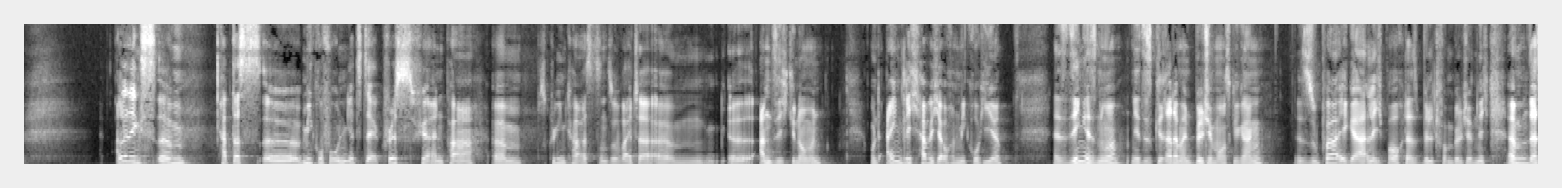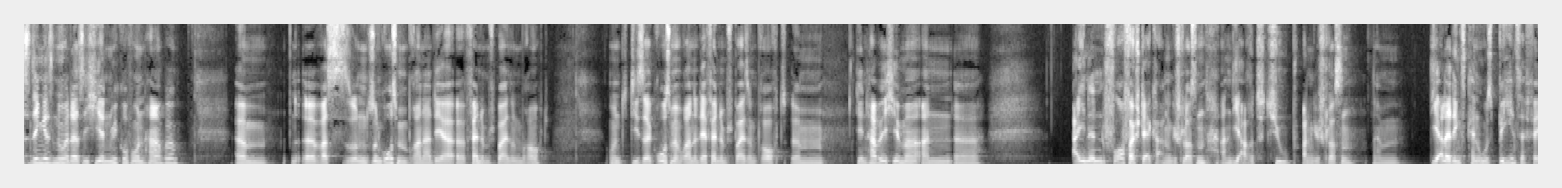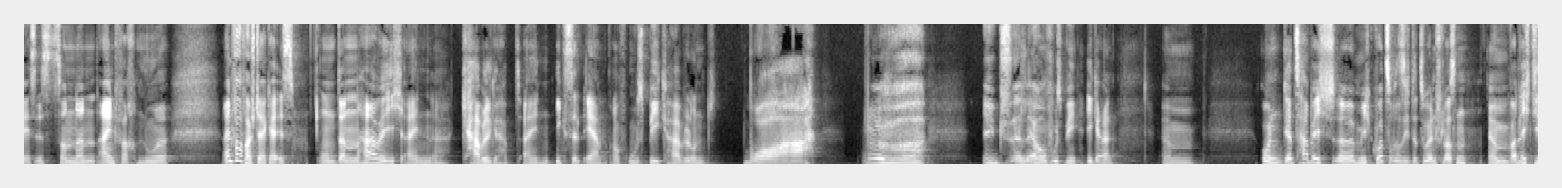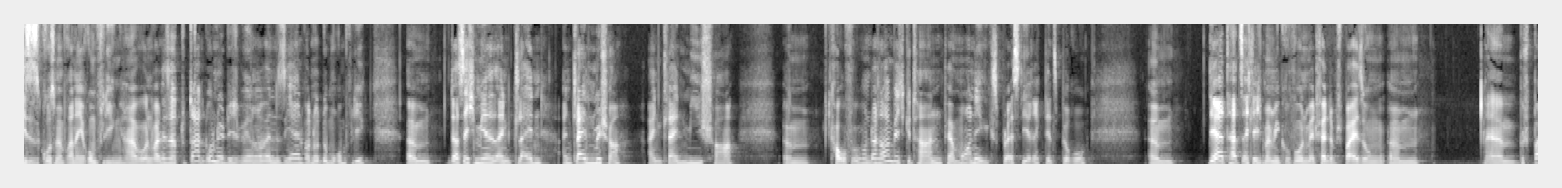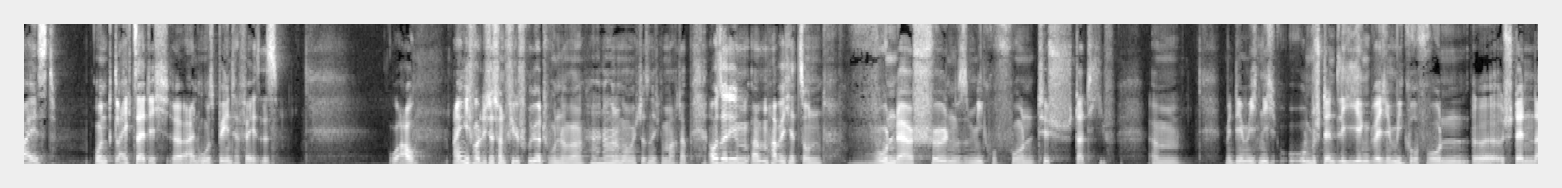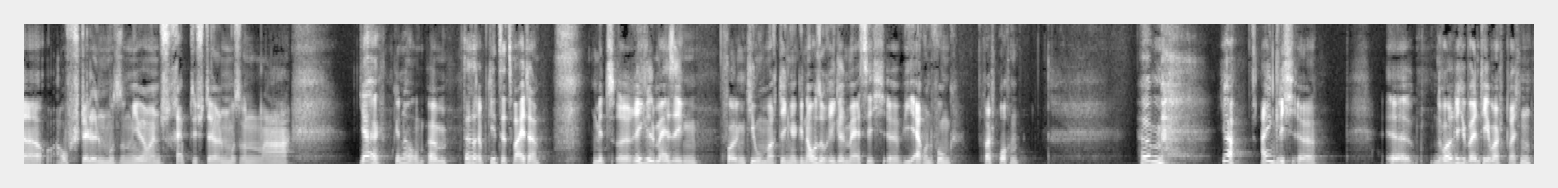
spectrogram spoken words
Allerdings ähm, hat das äh, Mikrofon jetzt der Chris für ein paar ähm, Screencasts und so weiter ähm, an sich genommen. Und eigentlich habe ich ja auch ein Mikro hier. Das Ding ist nur, jetzt ist gerade mein Bildschirm ausgegangen. Super, egal, ich brauche das Bild vom Bildschirm nicht. Ähm, das Ding ist nur, dass ich hier ein Mikrofon habe, ähm, äh, was so ein, so ein Großmembraner, der äh, Phantom-Speisung braucht. Und dieser Großmembraner, der Phantom-Speisung braucht, ähm, den habe ich immer an äh, einen Vorverstärker angeschlossen, an die Art Tube angeschlossen, ähm, die allerdings kein USB-Interface ist, sondern einfach nur ein Vorverstärker ist. Und dann habe ich ein äh, Kabel gehabt, ein XLR auf USB-Kabel und boah, uh, XLR auf USB, egal. Ähm, und jetzt habe ich äh, mich kurzfristig dazu entschlossen, ähm, weil ich dieses Großmembran hier rumfliegen habe und weil es ja total unnötig wäre, wenn es hier einfach nur dumm rumfliegt, ähm, dass ich mir einen kleinen, einen kleinen Mischer, einen kleinen Mischer ähm, kaufe. Und das habe ich getan, per Morning Express direkt ins Büro. Ähm, der tatsächlich mein Mikrofon mit Phantom-Speisung ähm, ähm, bespeist und gleichzeitig äh, ein USB-Interface ist. Wow. Eigentlich wollte ich das schon viel früher tun, aber keine Ahnung, warum ich das nicht gemacht habe. Außerdem ähm, habe ich jetzt so ein wunderschönes Mikrofon-Tischstativ, ähm, mit dem ich nicht umständlich irgendwelche Mikrofonständer äh, aufstellen muss und neben meinen Schreibtisch stellen muss und ah, ja, genau. Ähm, deshalb es jetzt weiter mit äh, regelmäßigen Folgen Timo macht Dinge genauso regelmäßig äh, wie R und Funk. Versprochen. Ähm, ja, eigentlich äh, äh, wollte ich über ein Thema sprechen,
